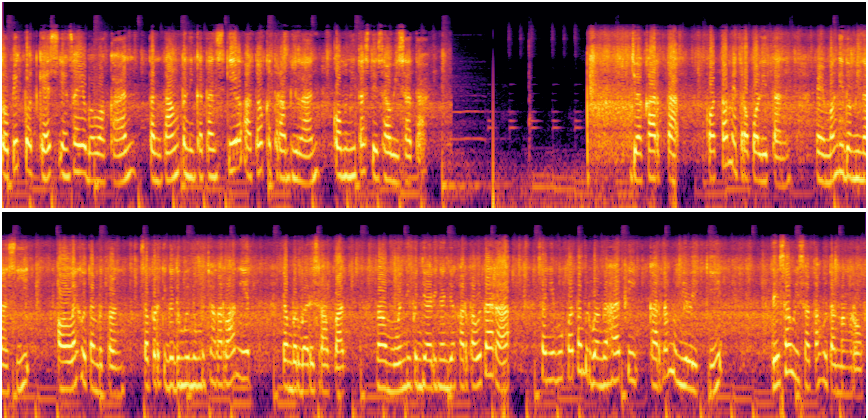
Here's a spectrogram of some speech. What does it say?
Topik podcast yang saya bawakan tentang peningkatan skill atau keterampilan komunitas desa wisata. Jakarta, kota metropolitan, memang didominasi oleh hutan beton, seperti gedung-gedung pencakar langit yang berbaris rapat. Namun di penjaringan Jakarta Utara, sang ibu kota berbangga hati karena memiliki desa wisata hutan mangrove.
